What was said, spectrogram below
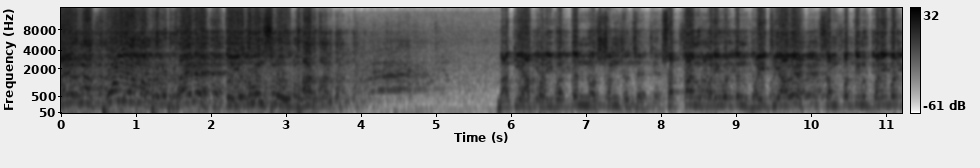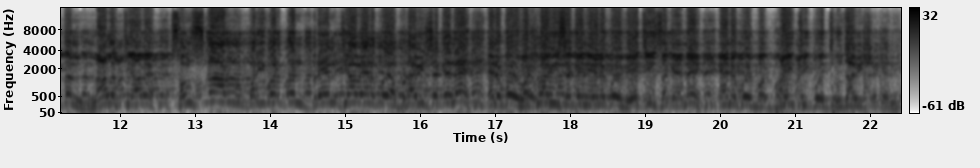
આયરના ખોળિયામાં પ્રગટ થાય ને તો યદુવંશનો ઉદ્ધાર થઈ જાય. બાકી આ પરિવર્તનનો શંખ છે. સત્તાનું પરિવર્તન ભયથી આવે સંપત્તિનું પરિવર્તન લાલચથી આવે સંસ્કારનું પરિવર્તન પ્રેમથી આવે એને કોઈ અભડાવી શકે નહીં એને કોઈ વટલાવી શકે નહીં એને કોઈ વેચી શકે નહીં એને કોઈ ભયથી કોઈ ધ્રુજાવી શકે નહીં.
